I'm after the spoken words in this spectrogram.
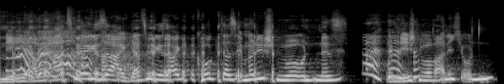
Nee, aber er hat es mir gesagt. Er hat mir gesagt, guck, dass immer die Schnur unten ist. Und die Schnur war nicht unten.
